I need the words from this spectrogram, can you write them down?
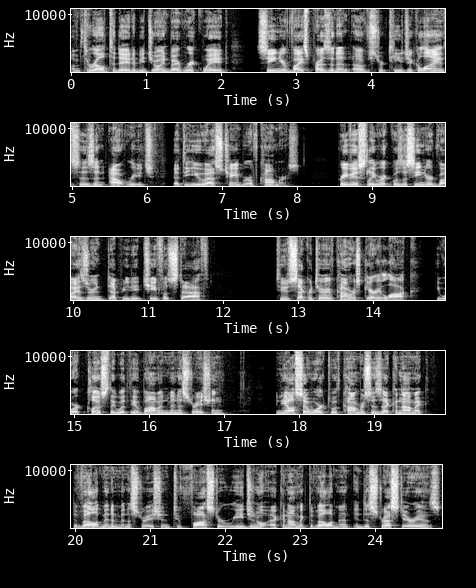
I'm thrilled today to be joined by Rick Wade, Senior Vice President of Strategic Alliances and Outreach at the U.S. Chamber of Commerce. Previously, Rick was a Senior Advisor and Deputy Chief of Staff to Secretary of Commerce Gary Locke. He worked closely with the Obama administration, and he also worked with Commerce's Economic Development Administration to foster regional economic development in distressed areas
